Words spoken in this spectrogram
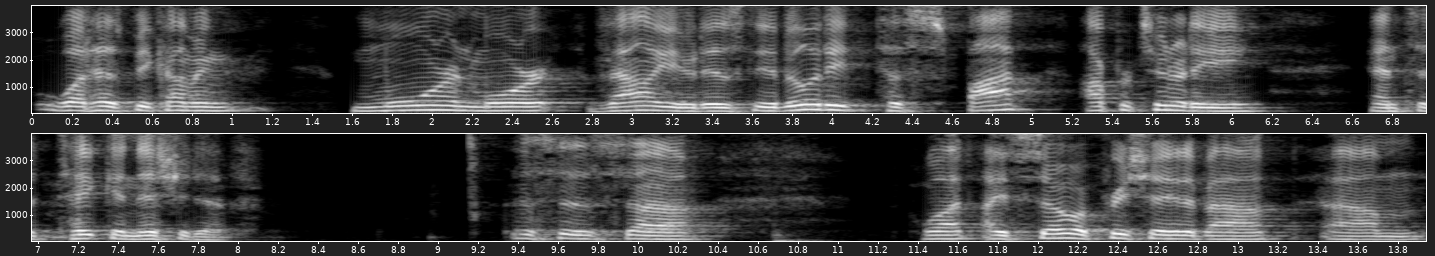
what has becoming more and more valued is the ability to spot opportunity and to take initiative. This is uh, what I so appreciate about um,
